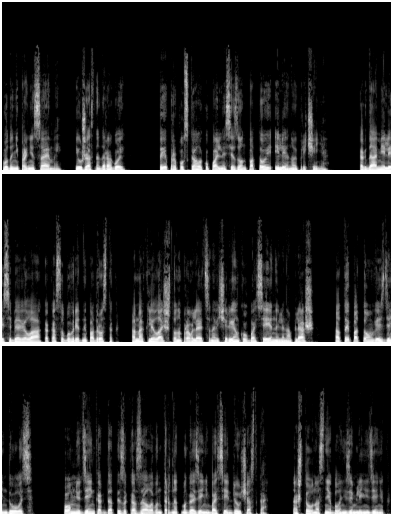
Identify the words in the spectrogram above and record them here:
водонепроницаемый и ужасно дорогой, ты пропускала купальный сезон по той или иной причине. Когда Амелия себя вела как особо вредный подросток, она клялась, что направляется на вечеринку, в бассейн или на пляж, а ты потом весь день дулась. Помню день, когда ты заказала в интернет-магазине бассейн для участка. А что, у нас не было ни земли, ни денег.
